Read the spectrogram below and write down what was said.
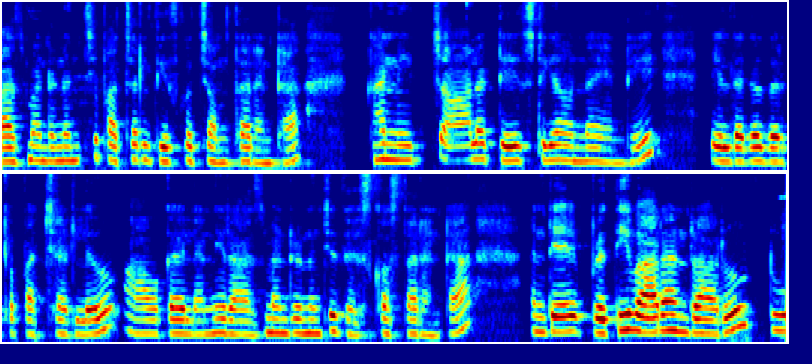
రాజమండ్రి నుంచి పచ్చళ్ళు తీసుకొచ్చి అమ్ముతారంట. కానీ చాలా టేస్ట్గా ఉన్నాయండి. వీళ్ళ దగ్గర దొరికే పచ్చళ్ళు ఆవకాయలన్నీ రాజమండ్రి నుంచి తీసుకొస్తారంట. అంటే ప్రతి వారం రారు టూ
